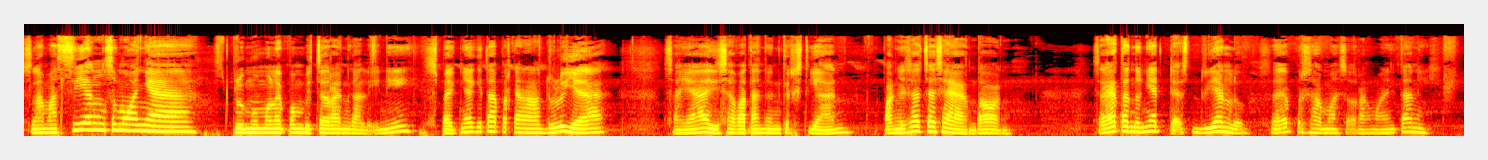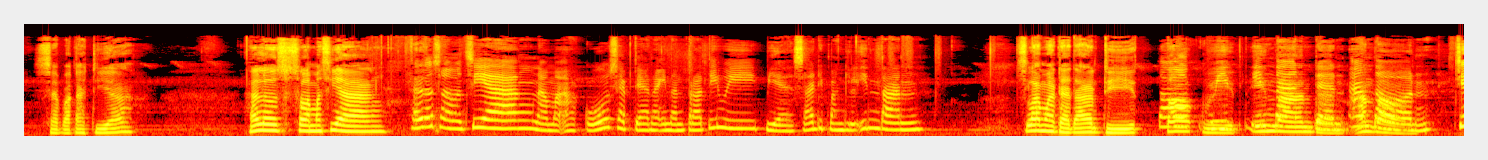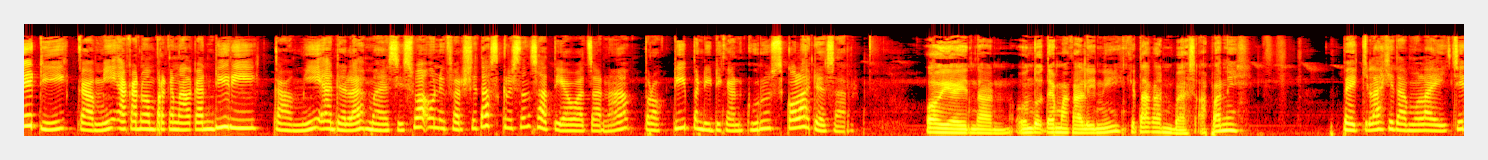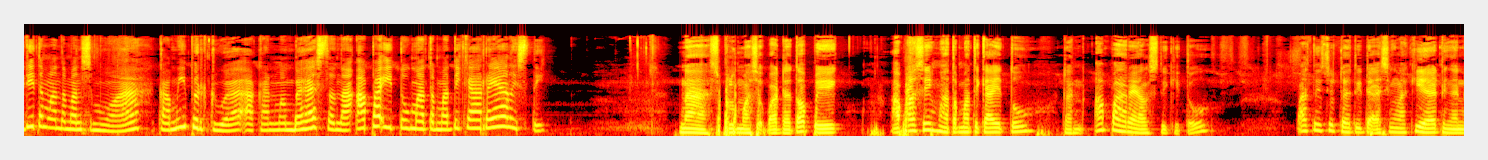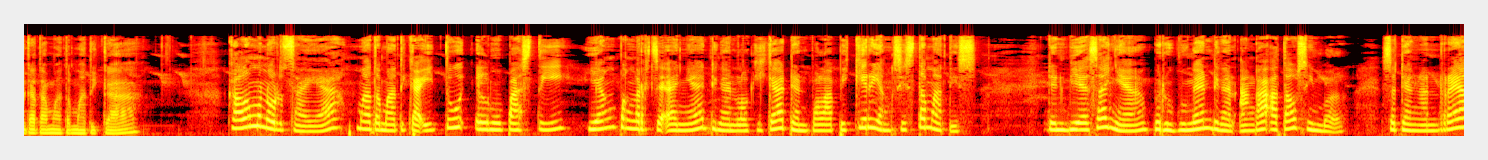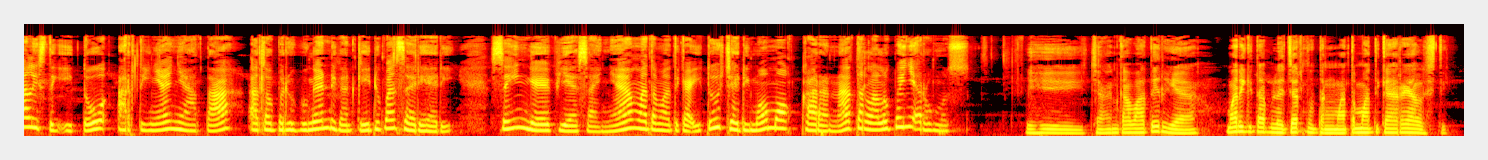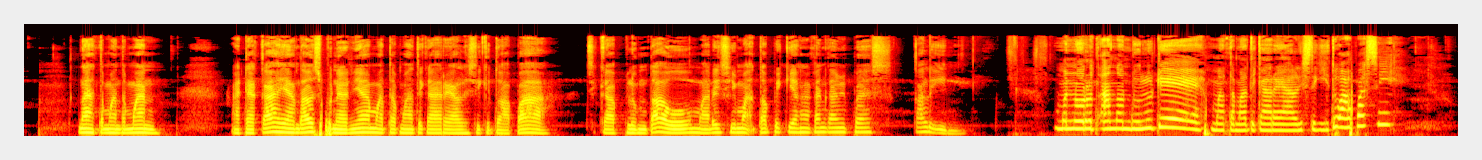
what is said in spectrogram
Selamat siang semuanya. Sebelum memulai pembicaraan kali ini, sebaiknya kita perkenalan dulu ya. Saya Yusafat Anton Christian, panggil saja saya Anton. Saya tentunya tidak sendirian loh, saya bersama seorang wanita nih. Siapakah dia? Halo, selamat siang. Halo selamat siang, nama aku Septiana Intan Pratiwi, biasa dipanggil Intan Selamat datang di Talk with Intan dan Anton. Jadi, kami akan memperkenalkan diri. Kami adalah mahasiswa Universitas Kristen Satya Wacana, Prodi Pendidikan Guru Sekolah Dasar. Oh ya Intan, untuk tema kali ini kita akan bahas apa nih? Baiklah kita mulai. Jadi teman-teman semua, kami berdua akan membahas tentang apa itu matematika realistik. Nah, sebelum masuk pada topik, apa sih matematika itu dan apa realistik itu? Pasti sudah tidak asing lagi ya dengan kata matematika. Kalau menurut saya, matematika itu ilmu pasti yang pengerjaannya dengan logika dan pola pikir yang sistematis. Dan biasanya berhubungan dengan angka atau simbol. Sedangkan realistik itu artinya nyata atau berhubungan dengan kehidupan sehari-hari. Sehingga biasanya matematika itu jadi momok karena terlalu banyak rumus. Hihi, jangan khawatir ya. Mari kita belajar tentang matematika realistik. Nah, teman-teman, adakah yang tahu sebenarnya matematika realistik itu apa? Jika belum tahu, mari simak topik yang akan kami bahas kali ini. Menurut Anton dulu deh, matematika realistik itu apa sih?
